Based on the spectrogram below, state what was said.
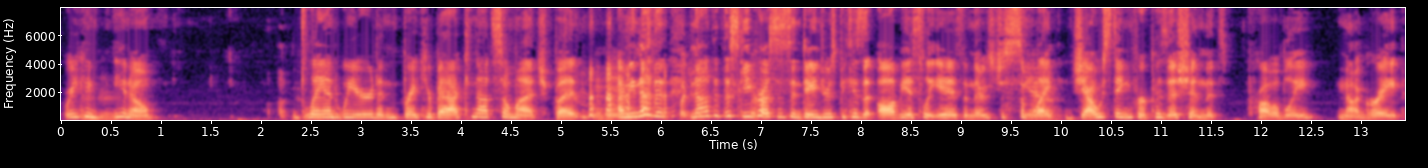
where you can, mm-hmm. you know, land weird and break your back. Not so much, but I mean, not that not that the ski cross isn't dangerous because it obviously is, and there's just some Yeah. like jousting for position that's probably not great.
